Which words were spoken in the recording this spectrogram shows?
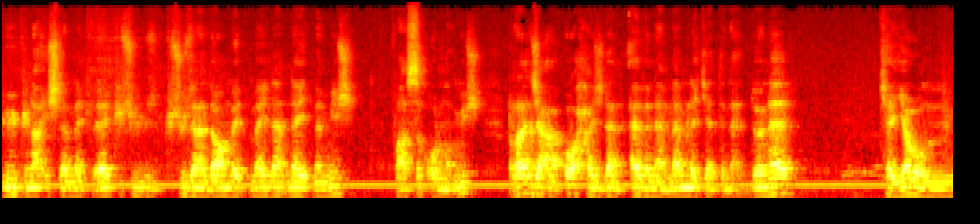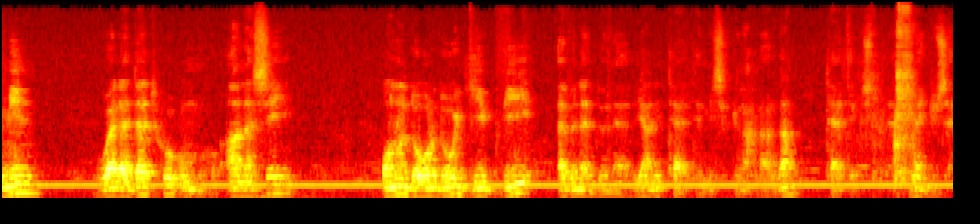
büyük günah işlemek ve küçük, küçük üzerine devam etmeyle ne etmemiş? Fasık olmamış. Raca'a o hacden evine, memleketine döner. Ke yevmin veledethu ummuhu. Anası onu doğurduğu gibi evine döner. Yani tertemiz günahlardan tertemiz döner. Ne güzel.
